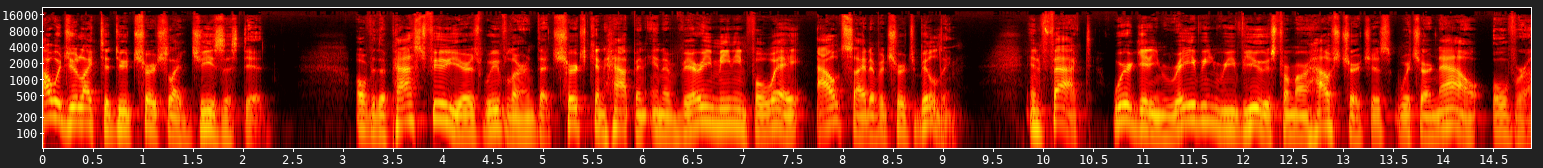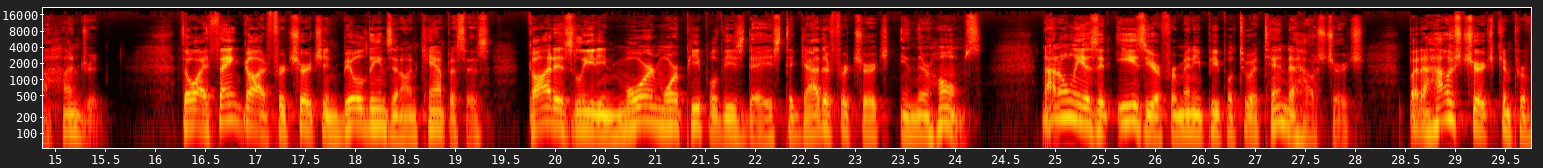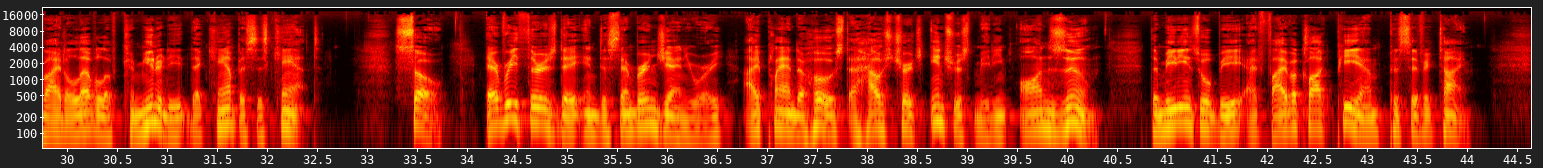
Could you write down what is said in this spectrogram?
How would you like to do church like Jesus did? Over the past few years, we've learned that church can happen in a very meaningful way outside of a church building. In fact, we're getting raving reviews from our house churches, which are now over a hundred. Though I thank God for church in buildings and on campuses, God is leading more and more people these days to gather for church in their homes. Not only is it easier for many people to attend a house church, but a house church can provide a level of community that campuses can't. So, every Thursday in December and January, I plan to host a house church interest meeting on Zoom. The meetings will be at 5 o'clock p.m. Pacific time.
